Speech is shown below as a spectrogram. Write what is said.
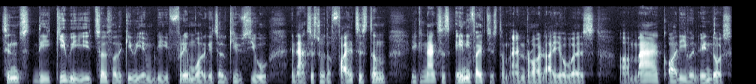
Since the kivy itself or the kivy md framework itself gives you an access to the file system you can access any file system android ios uh, mac or even windows.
